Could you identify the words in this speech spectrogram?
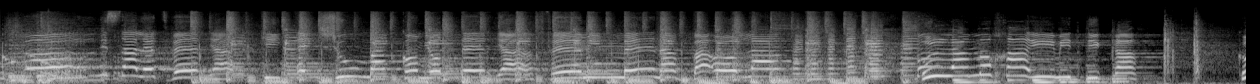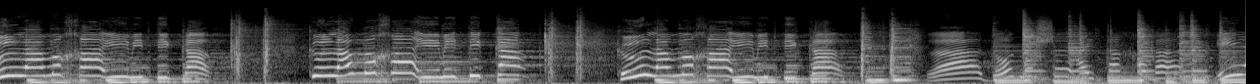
לא ניסע לטבריה, כי אין שום מקום יותר יפה ממנה בעולם. כולם מוחאים איתי כף, כולם מוחאים איתי כף, כולם מוחאים איתי כף. כולם מוחאים איתי כף, לדוד משה הייתה חווה, איה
